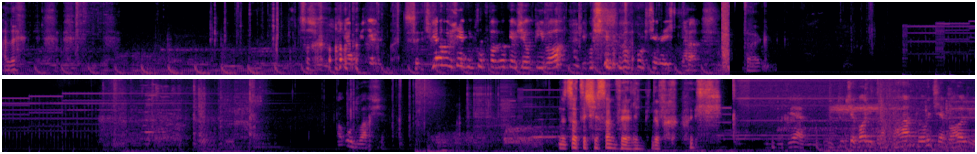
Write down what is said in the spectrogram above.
ale... Co? Śmiałbym się, jakby przed pomyłkiem się piwo i musimy było w punkcie wyjścia. Tak. O, udław się. No co ty się sam wyeliminowałeś? Wiem. Tu cię boli, prawda? Tu cię boli.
